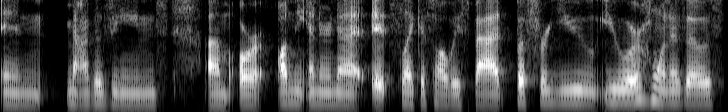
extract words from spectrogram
in magazines um, or on the internet, it's like it's always bad. But for you, you are one of those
